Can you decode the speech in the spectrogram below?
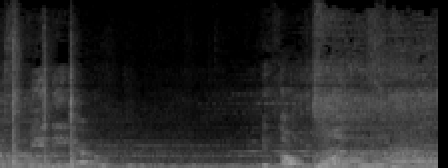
This video is on point.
